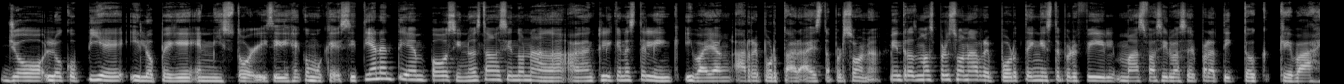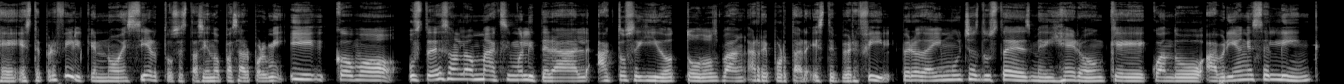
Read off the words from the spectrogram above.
yo lo copié y lo pegué en mis stories y dije como que si tienen tiempo, si no están haciendo nada, hagan clic en este link y vayan a reportar a esta persona. Mientras más personas reporten este perfil, más fácil va a ser para TikTok que baje este perfil, que no es cierto, se está haciendo pasar por mí. Y como ustedes son lo máximo literal, acto seguido, todos van a reportar este perfil. Pero de ahí muchas de ustedes me dijeron que cuando abrían ese link,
